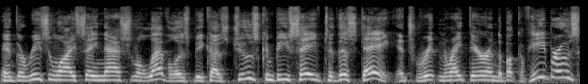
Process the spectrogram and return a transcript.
And the reason why I say national level is because Jews can be saved to this day. It's written right there in the book of Hebrews.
